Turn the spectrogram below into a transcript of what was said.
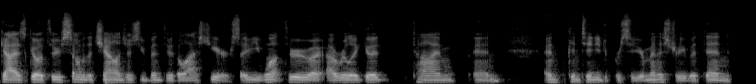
guys go through some of the challenges you've been through the last year. So you went through a, a really good time and and continue to pursue your ministry. But then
